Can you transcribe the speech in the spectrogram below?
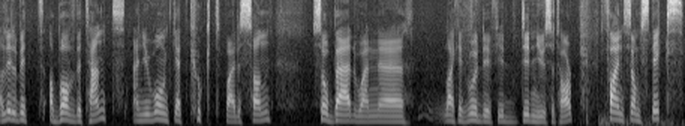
a little bit above the tent and you won't get cooked by the sun so bad when uh, like it would if you didn't use a tarp. Find some sticks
